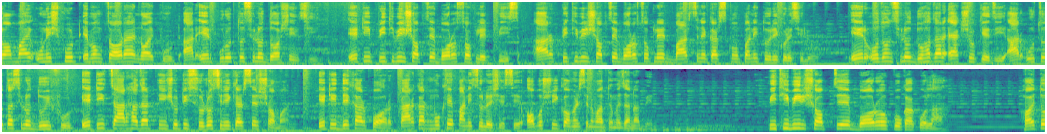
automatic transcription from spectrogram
লম্বায় উনিশ ফুট এবং চওড়ায় নয় ফুট, আর এর পুরুত্ব ছিল দশ ইঞ্চি। এটি পৃথিবীর সবচেয়ে বড় চকলেট পিস, আর পৃথিবীর সবচেয়ে বড় চকলেট বার স্নেকার্স কোম্পানি তৈরি করেছিল। এর ওজন ছিল দু কেজি আর উচ্চতা ছিল দুই ফুট। এটি চার হাজার তিনশোটি ছোট স্নিকার্সের সমান। এটি দেখার পর কার কার মুখে পানি চলে এসেছে অবশ্যই কমেন্টসের মাধ্যমে জানাবেন। পৃথিবীর সবচেয়ে বড় কোকা কোলা হয়তো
